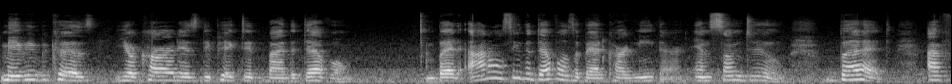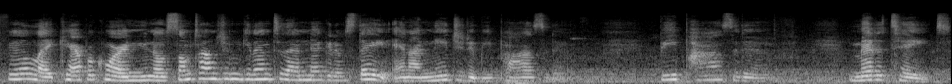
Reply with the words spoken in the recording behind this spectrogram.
maybe because your card is depicted by the devil but I don't see the devil as a bad card neither. And some do. But I feel like Capricorn, you know, sometimes you can get into that negative state. And I need you to be positive. Be positive. Meditate.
